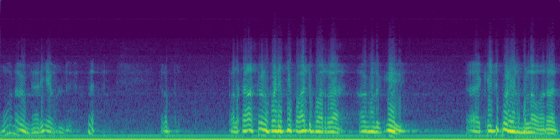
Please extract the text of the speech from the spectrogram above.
மூலம் நிறைய உண்டு. பல சாஸ்திரங்கள் படித்து பாட்டு பாடுறா அவங்களுக்கு கெட்டுப்போன நம்மளாம் வராது.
